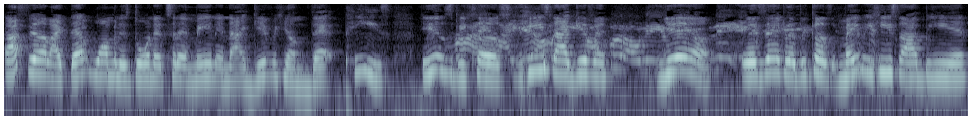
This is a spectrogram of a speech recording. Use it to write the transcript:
i feel like that woman is doing that to that man and not giving him that peace is Right, because like, yeah, he's not gonna keep my giving foot on these yeah exactly because maybe he's not being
